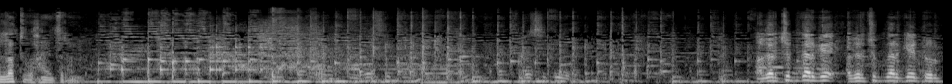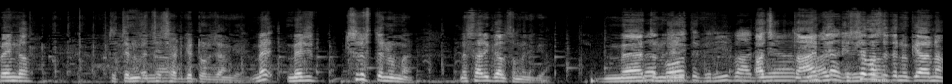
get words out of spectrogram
ਲਤ ہیں احترام ਅਗਰ ਚੁੱਪ ਕਰਕੇ ਅਗਰ ਚੁੱਪ ਕਰਕੇ ਟੁਰ ਪੈਂਗਾ ਤੇ ਤੈਨੂੰ ਇੱਥੇ ਛੱਡ ਕੇ ਟੁਰ ਜਾਾਂਗੇ ਮੈਂ ਮੇਰੀ ਸਿਰਫ ਤੈਨੂੰ ਮੈਂ ਮੈਂ ਸਾਰੀ ਗੱਲ ਸਮਝ ਗਿਆ ਮੈਂ ਤੈਨੂੰ ਬਹੁਤ ਗਰੀਬ ਆਦਮੀ ਹਾਂ ਤਾਂ ਇਸੇ ਵਾਸਤੇ ਤੈਨੂੰ ਕਿਹਾ ਨਾ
